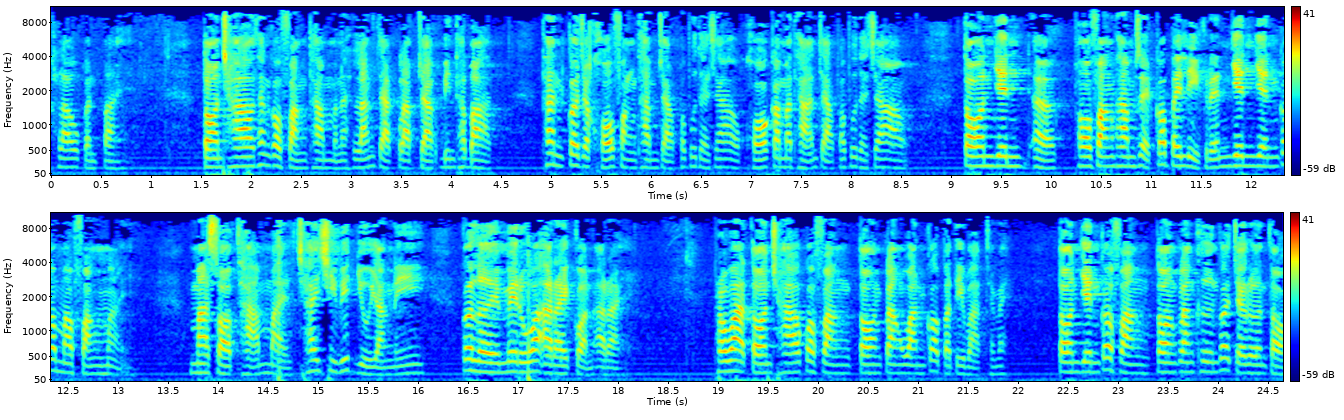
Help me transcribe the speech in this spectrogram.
เคล้ากันไป ตอนเช้าท่านก็ฟังธรรมนะหลังจากกลับจากบิณฑบาต ท่านก็จะขอฟังธรรมจากพระพุทธเจ้า ขอกรรมฐานจากพระพุทธเจ้า ตอนเย็นอพอฟังธรรมเสร็จก็ไปหลีกเล่นเย็นเย็นก็มาฟังใหม่ มาสอบถามใหม่ ใช้ชีวิตอยู่อย่างนี้ ก็เลยไม่รู้ว่าอะไรก่อนอะไร เพราะว่าตอนเช้าก็ฟังตอนกลางวันก็ปฏิบัติใช่ไหมตอนเย็นก็ฟังตอนกลางคืนก็เจริญต่อ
